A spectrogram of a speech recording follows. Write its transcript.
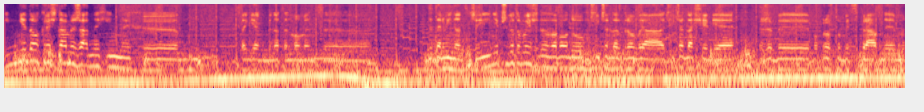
I nie dookreślamy żadnych innych, tak jakby na ten moment, determinant. Czyli nie przygotowuję się do zawodów, ćwiczę dla zdrowia, ćwiczę dla siebie, żeby po prostu być sprawnym.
